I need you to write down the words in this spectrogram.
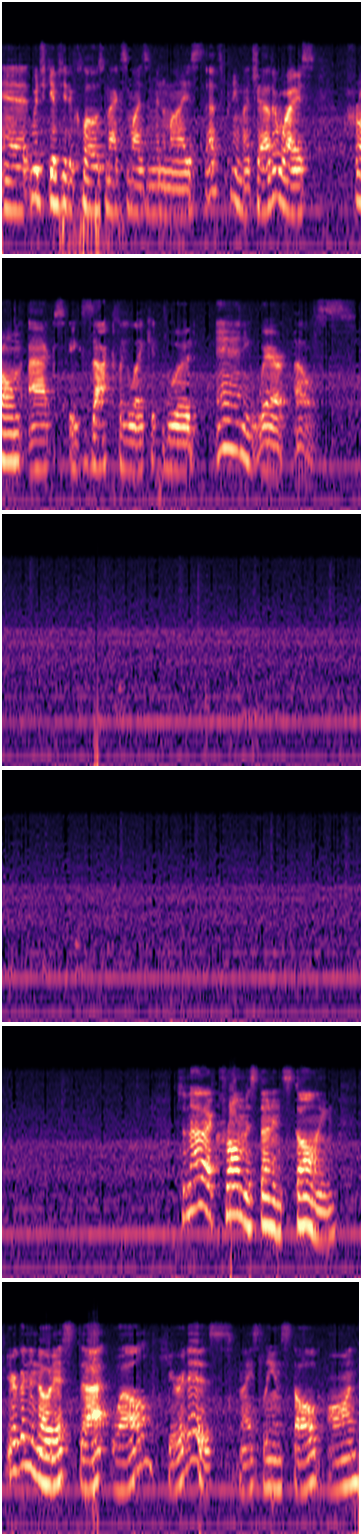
uh, which gives you the close, maximize, and minimize. That's pretty much it. Otherwise, Chrome acts exactly like it would anywhere else. So now that Chrome is done installing, you're going to notice that, well, here it is, nicely installed on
